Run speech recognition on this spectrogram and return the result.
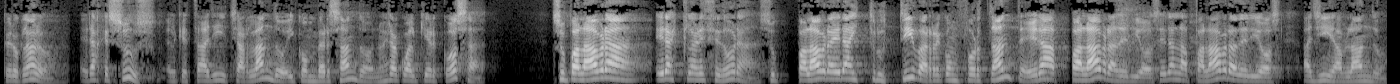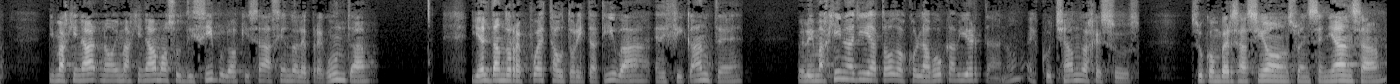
Pero claro, era Jesús el que está allí charlando y conversando, no era cualquier cosa. Su palabra era esclarecedora, su palabra era instructiva, reconfortante, era palabra de Dios, era la palabra de Dios allí hablando. Imaginar, nos imaginamos a sus discípulos quizás haciéndole preguntas y él dando respuestas autoritativas, edificantes. Me lo imagino allí a todos con la boca abierta, ¿no? escuchando a Jesús, su conversación, su enseñanza.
